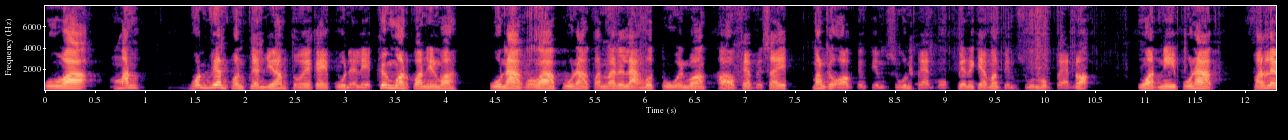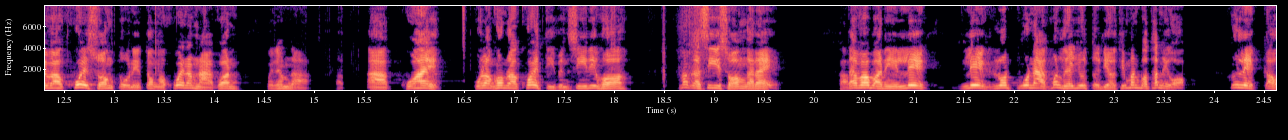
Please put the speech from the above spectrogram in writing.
ปูว่ามันวนเวียนปนเปลี่ยนอยู่น้ำตัวใกล้ๆปูเนี่ยเลขครึ่งงวดก่อนเห็นว่าปูนาคบอกว่าปูนาคฟันว่าได้ล่างรถตู้เห็นว่าเขาเอาแฟบไปใส่มันก็ออกเต็มๆศูนย์แปดหกเพี้ยนแค่มันเป็นศูนย์หกแปดเนาะงวดนี้ปูนาค ฝันเลยว่าคุ้ยสองตัวนี่ต้องเอาคุ้ยน้ำหนาก่อนไว้น้ำหนักอ่าคุ้ยปูลังคนว่าคุ้ยตีเป็นซีที่พอมันก็ซีสองก็ได้ครับแต่ว่าบัดนี้เลขเลขรถปูนาคมันเหลืออยู่ตัวเดียวที่มันบ่ทันได้ออก คือเลขเก้า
